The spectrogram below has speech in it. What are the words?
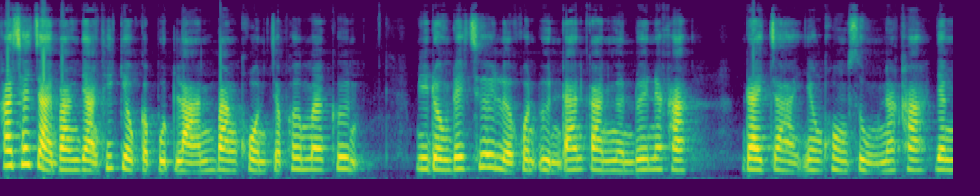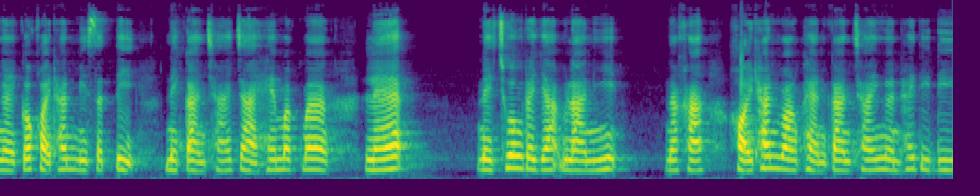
ค่าใช้จ่ายบางอย่างที่เกี่ยวกับบุตรหลานบางคนจะเพิ่มมากขึ้น มีดวงได้ช่วยเหลือคนอื่นด้านการเงินด้วยนะคะ รายจ่ายยังคงสูงนะคะ ยังไงก็ขอให้ท่านมีสติ ในการใช้จ่ายให้มากๆ และในช่วงระยะเวลานี้นะคะ ขอให้ท่านวางแผนการใช้เงินให้ดี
